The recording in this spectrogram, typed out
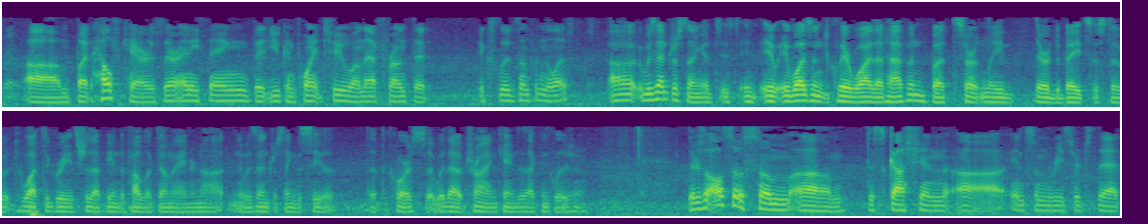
Right. Um, but healthcare, is there anything that you can point to on that front that excludes them from the list? Uh, it was interesting. It, it, it, it, wasn't clear why that happened, but certainly there are debates as to, to what degree should that be in the public domain or not. And it was interesting to see that, that the course, uh, without trying, came to that conclusion. There's also some um, discussion uh, in some research that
